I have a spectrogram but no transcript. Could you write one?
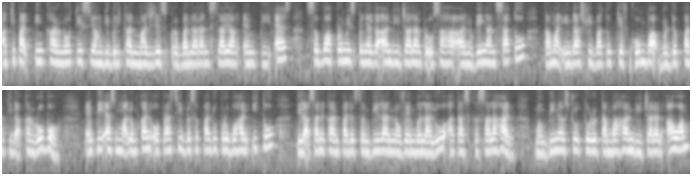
Akibat ingkar notis yang diberikan Majlis Perbandaran Selayang MPS sebuah permis penyagaan di Jalan Perusahaan Ringan 1, Taman Industri Batu Cave Gombak berdepan tindakan roboh. MPS memaklumkan operasi bersepadu perubahan itu dilaksanakan pada 9 November lalu atas kesalahan membina struktur tambahan di jalan awam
